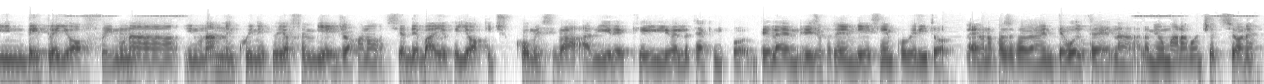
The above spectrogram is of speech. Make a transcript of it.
in dei playoff, in, una, in, un anno in cui nei playoff NBA giocano sia De Baio che Jokic, come si va a dire che il livello tecnico della, dei giocatori NBA sia impoverito è una cosa che va veramente oltre la, la mia umana concezione.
